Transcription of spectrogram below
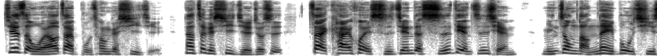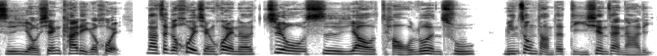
接着我要再补充一个细节。那这个细节就是在开会时间的十点之前，民众党内部其实有先开了一个会。那这个会前会呢，就是要讨论出民众党的底线在哪里。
